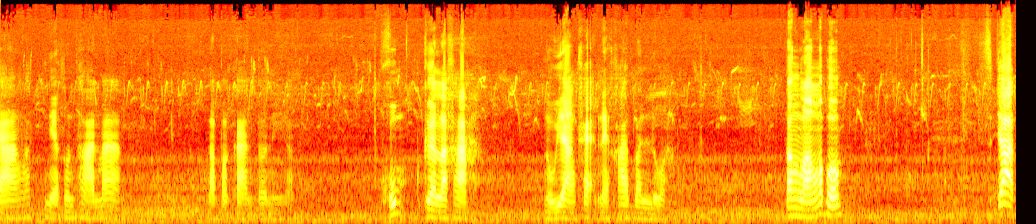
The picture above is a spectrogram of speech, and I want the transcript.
ยางครับเหนียวทนทานมาก รับประกันตัวนี้ครับ คุ้มเกินราคาหนูยางแค่ในค่ายบรรลัว ต้องลองครับผม สุดยอด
